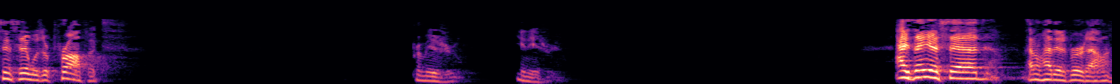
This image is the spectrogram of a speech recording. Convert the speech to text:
since there was a prophet from Israel, in Israel. Isaiah said, I don't have that verse, Alan.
